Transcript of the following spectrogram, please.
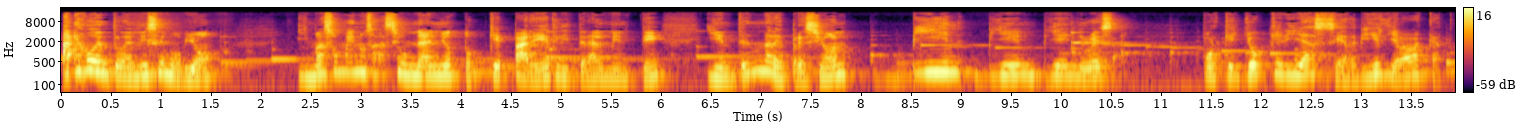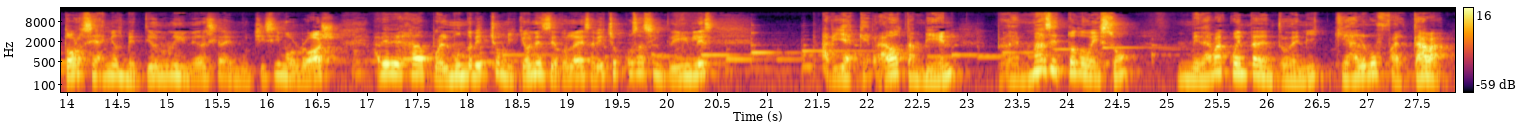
algo dentro de mí se movió y más o menos hace un año toqué pared literalmente y entré en una depresión bien, bien, bien gruesa. Porque yo quería servir, llevaba 14 años metido en una inercia de muchísimo rush, había viajado por el mundo, había hecho millones de dólares, había hecho cosas increíbles, había quebrado también, pero además de todo eso, me daba cuenta dentro de mí que algo faltaba,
